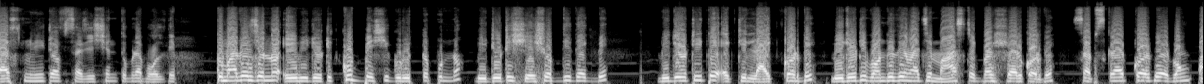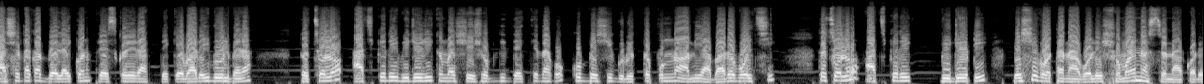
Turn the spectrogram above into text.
লাস্ট মিনিট অফ সাজেশন তোমরা বলতে তোমাদের জন্য এই ভিডিওটি খুব বেশি গুরুত্বপূর্ণ। ভিডিওটি শেষ অবধি দেখবে। ভিডিওটিতে একটি লাইক করবে। ভিডিওটি বন্ধুদের মাঝে মাস্ট একবার শেয়ার করবে। সাবস্ক্রাইব করবে এবং পাশে থাকা বেল আইকন প্রেস করে রাখতে একেবারেই ভুলবে না। তো চলো, আজকের এই ভিডিওটি তোমরা শেষ অবধি দেখতে থাকো। খুব বেশি গুরুত্বপূর্ণ আমি আবারও বলছি। তো চলো, আজকের এই ভিডিওটি বেশি কথা না বলে সময় নষ্ট না করে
